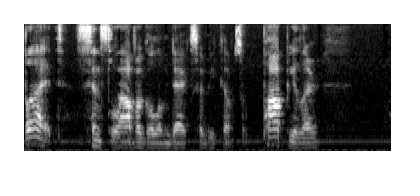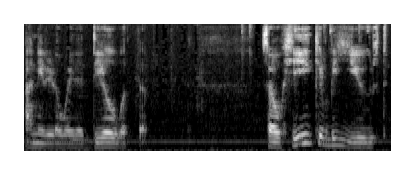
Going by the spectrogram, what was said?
but since Lava Golem decks have become so popular, I needed a way to deal with them. So he can be used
